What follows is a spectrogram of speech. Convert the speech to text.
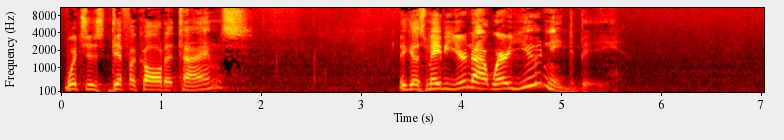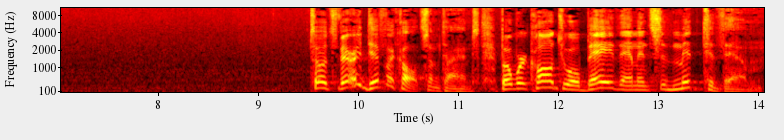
which is difficult at times, because maybe you're not where you need to be. So it's very difficult sometimes, but we're called to obey them and submit to them.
